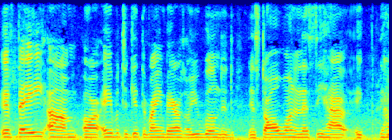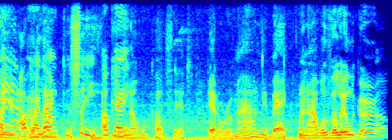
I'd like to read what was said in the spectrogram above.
if they um, are able to get the rain barrels, are you willing to install one and let's see how it how yeah, you I would like come... to see. Okay. You know, because that, that'll remind me back when I was a little girl.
